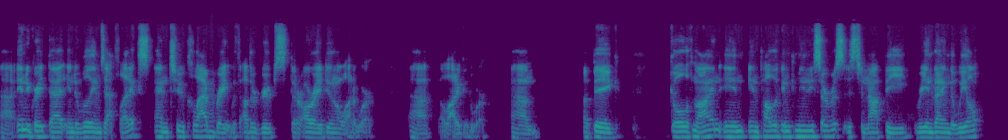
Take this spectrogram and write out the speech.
uh, integrate that into Williams athletics and to collaborate with other groups that are already doing a lot of work, uh, a lot of good work. Um, a big goal of mine in, in public and community service is to not be reinventing the wheel.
